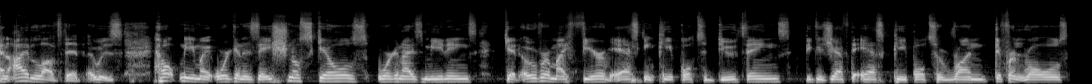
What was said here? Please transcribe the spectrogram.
and I loved it. It was helped me my organizational skills, organize meetings, get over my fear of asking people to do things because you have to ask people to run different roles.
